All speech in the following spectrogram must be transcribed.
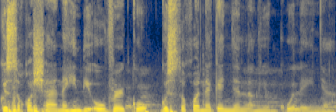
gusto ko siya na hindi overcook. Gusto ko na ganyan lang yung kulay niya.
